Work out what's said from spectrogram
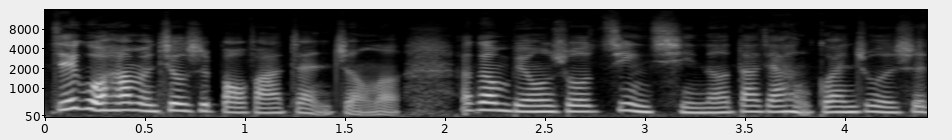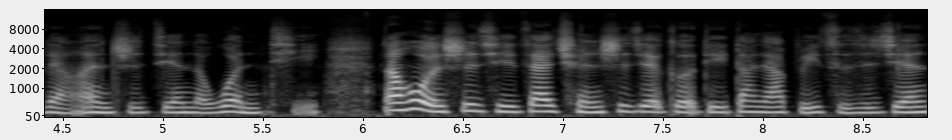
结果他们就是爆发战争了。那更不用说近期呢，大家很关注的是两岸之间的问题，那或者是其实在全世界各地，大家彼此之间，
